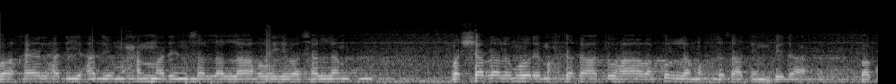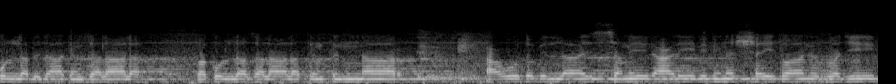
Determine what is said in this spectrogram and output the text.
وخير الهدي هدي محمد صلى الله عليه وسلم. وشر الأمور محدثاتها وكل محدثات بدع وكل بدعة ضلالة وكل ضلالة في النار. أعوذ بالله السميع العليم من الشيطان الرجيم.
